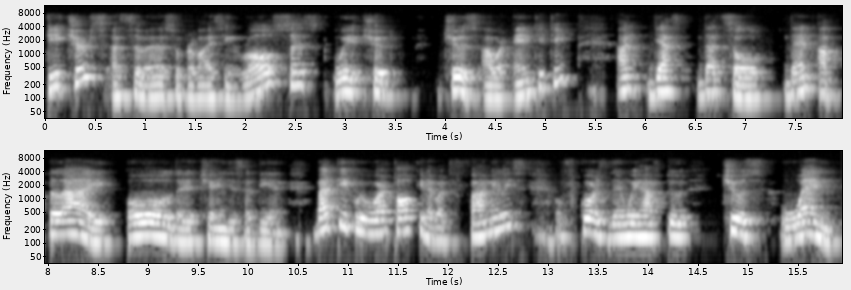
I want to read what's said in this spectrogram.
teachers as uh, supervising roles, we should choose our entity and just that's all. Then apply all the changes at the end. But if we were talking about families, of course, then we have to choose when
